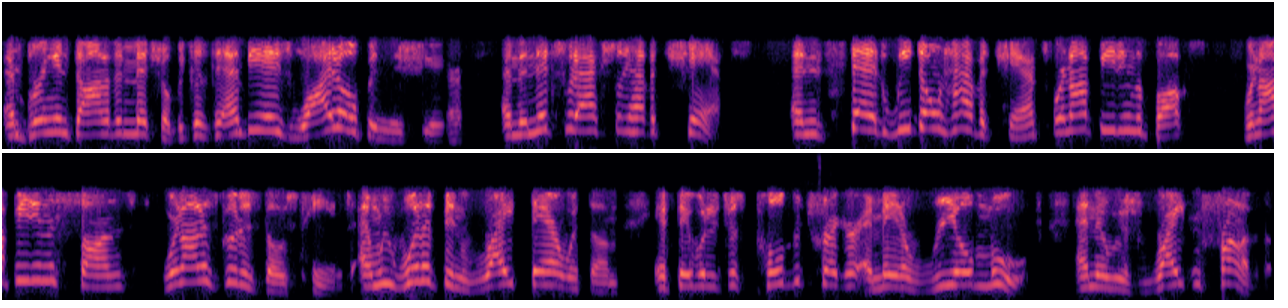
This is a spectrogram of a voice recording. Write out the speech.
and bring in Donovan Mitchell? Because the NBA is wide open this year, and the Knicks would actually have a chance. And instead, we don't have a chance. We're not beating the Bucks. We're not beating the Suns. We're not as good as those teams. And we would have been right there with them if they would have just pulled the trigger and made a real move. And it was right in front of them.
